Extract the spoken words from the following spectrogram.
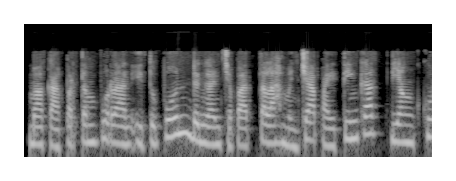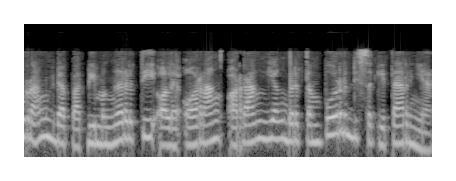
maka pertempuran itu pun dengan cepat telah mencapai tingkat yang kurang dapat dimengerti oleh orang-orang yang bertempur di sekitarnya.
